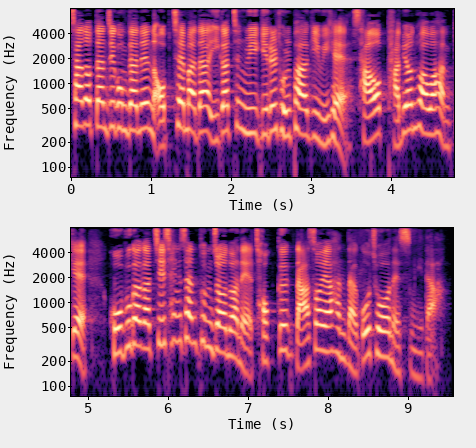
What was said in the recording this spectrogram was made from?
산업단지공단은 업체마다 이 같은 위기를 돌파하기 위해 사업 다변화와 함께 고부가 가치 생산품 전환에 적극 나서야 한다고 조언했습니다.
